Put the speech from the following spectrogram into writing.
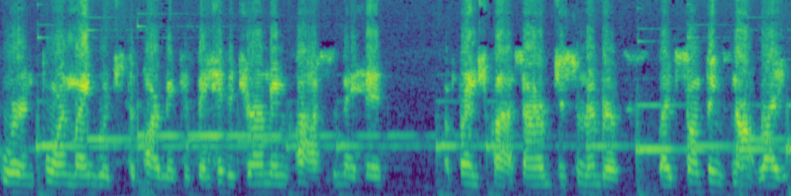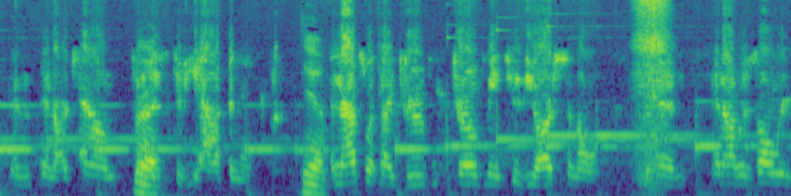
were in foreign language department because they hit a German class and they hit a French class. I just remember like something's not right in, in our town for Right. this to be happening Yeah. and that's what like drove drove me to the arsenal and and I was always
